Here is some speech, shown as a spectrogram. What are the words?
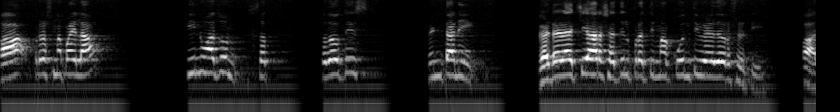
हा प्रश्न पहिला. तीन वाजून सत सदोतीस मिनिटांनी घड्याळाची आरशातील प्रतिमा कोणती वेळ दर्शवती? पहा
